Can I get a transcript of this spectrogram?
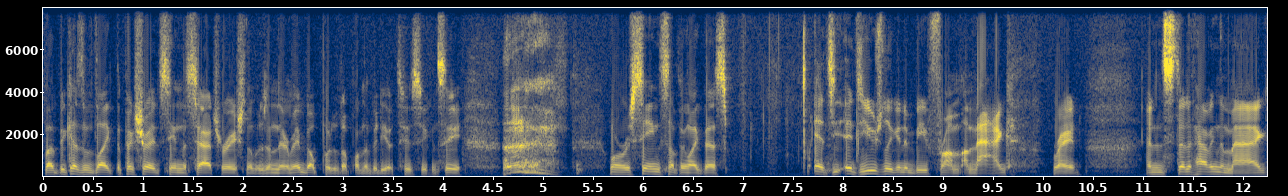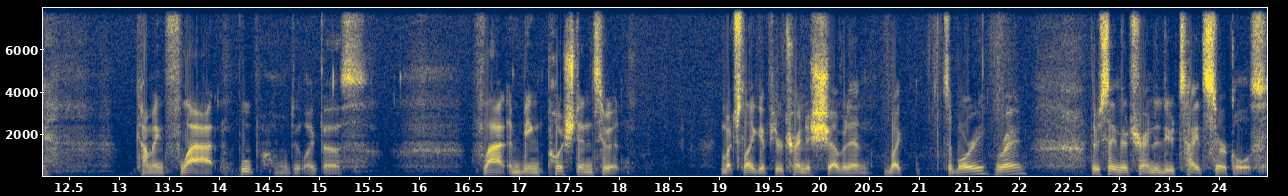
But because of like the picture I'd seen, the saturation that was in there, maybe I'll put it up on the video too so you can see. when we're seeing something like this, it's, it's usually gonna be from a mag, right? And instead of having the mag coming flat, whoop, we'll do it like this, flat and being pushed into it, much like if you're trying to shove it in, like tebori, right? They're saying they're trying to do tight circles.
